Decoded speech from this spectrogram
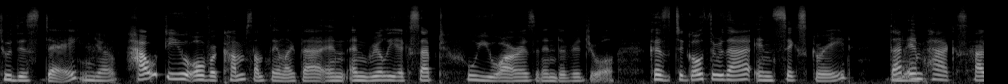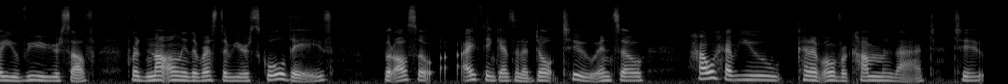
to this day. Yep. How do you overcome something like that and, and really accept who you are as an individual? Because to go through that in sixth grade, that mm-hmm. impacts how you view yourself for not only the rest of your school days, but also, I think, as an adult too. And so, how have you kind of overcome that to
